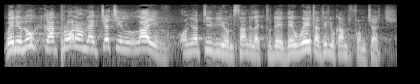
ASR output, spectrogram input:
When you look at a program like Churchill Live on your TV on Sunday like today, they wait until you come from church.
